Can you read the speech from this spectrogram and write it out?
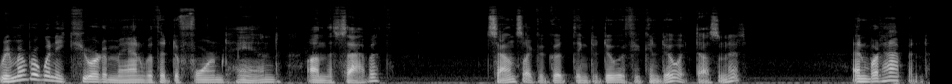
Remember when he cured a man with a deformed hand on the Sabbath? Sounds like a good thing to do if you can do it, doesn't it? And what happened?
